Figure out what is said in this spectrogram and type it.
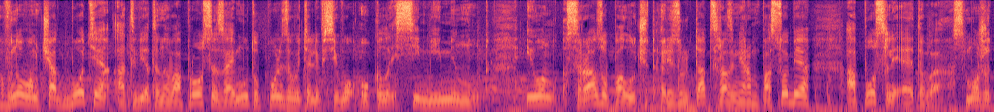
В новом чат-боте ответы на вопросы займут у пользователя всего около 7 минут. И он сразу получит результат с размером пособия, а после этого сможет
